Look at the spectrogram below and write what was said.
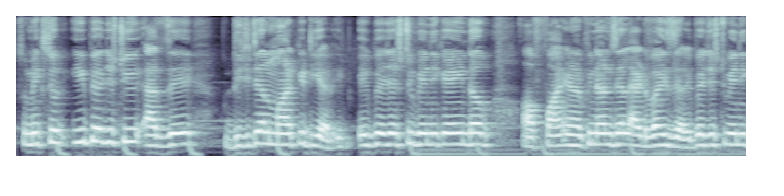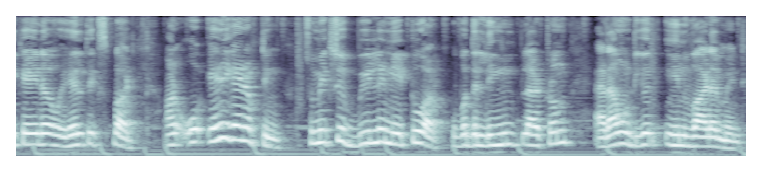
So make sure if you're just to as a digital marketer, if, if you're just to be any kind of a fi- uh, financial advisor, if you're just to be any kind of health expert or any kind of thing, so make sure you build a network over the LinkedIn platform around your environment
